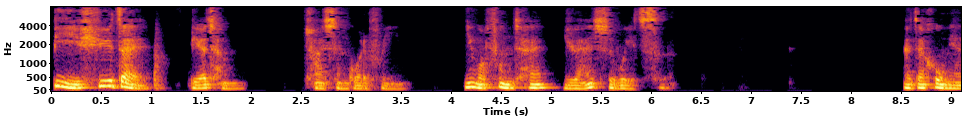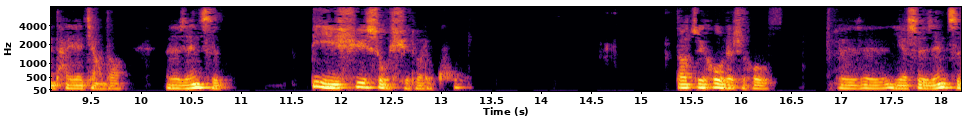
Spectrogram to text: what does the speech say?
必须在别城传神国的福音。因我奉差原是为此。那在后面他也讲到，呃，人子必须受许多的苦。到最后的时候，呃，也是人子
